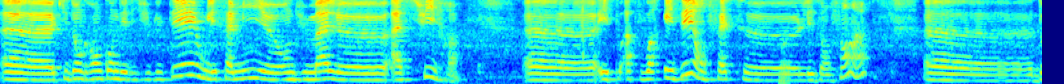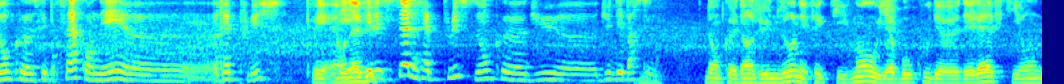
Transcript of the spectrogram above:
qui donc rencontre des difficultés, où les familles ont du mal à suivre euh, et à pouvoir aider en fait euh, les enfants. Hein. Euh, donc c'est pour ça qu'on est REP+, et, on a qui est le seul REP+, donc, du, du département. Donc dans une zone effectivement où il y a beaucoup d'élèves qui ont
